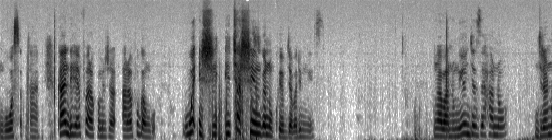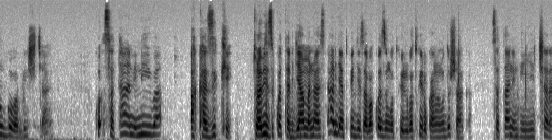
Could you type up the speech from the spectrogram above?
Ngo uwo satani. Kandi hepfo harakomeje aravuga ngo we icyo ashinzwe ni ukuyobya abari mu mwa bantu mwiyo ngeze hano ngira n'ubwoba bwinshi cyane. Ko satani niba akazi ke turabizi ko ataryama ntazi harya twigize abakozi ngo twirirwa twirukanka ngo dushaka satani ntiyicara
